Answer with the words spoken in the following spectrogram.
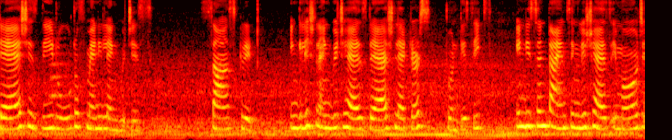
dash is the root of many languages Sanskrit English language has dash letters twenty six In recent times, English has emerged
